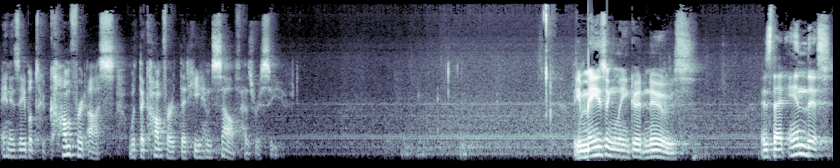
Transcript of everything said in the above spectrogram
and is able to comfort us with the comfort that He Himself has received. The amazingly good news is that in this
